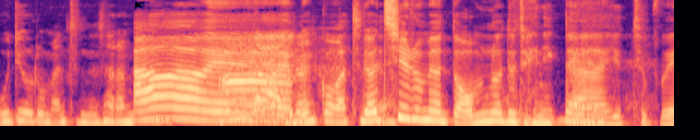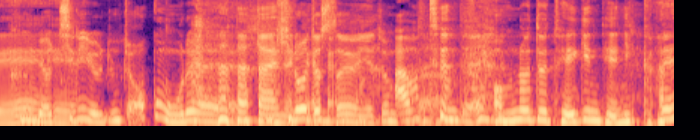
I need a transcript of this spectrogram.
오디오로만 듣는 사람들 아, 예. 아, 이럴 것 같은데 며칠 후면 또 업로드 되니까 네. 유튜브에 그 며칠이 예. 요즘 조금 오래 네. 길어졌어요 예전보다 아무튼 네. 업로드 되긴 되니까 네,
